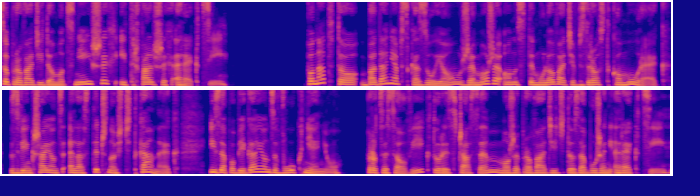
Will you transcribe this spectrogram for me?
co prowadzi do mocniejszych i trwalszych erekcji. Ponadto badania wskazują, że może on stymulować wzrost komórek, zwiększając elastyczność tkanek i zapobiegając włóknieniu, procesowi, który z czasem może prowadzić do zaburzeń erekcji.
